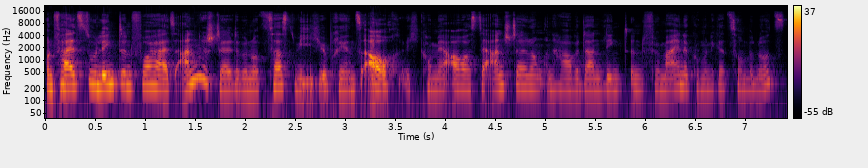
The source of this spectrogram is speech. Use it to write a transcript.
Und falls du LinkedIn vorher als Angestellte benutzt hast, wie ich übrigens auch, ich komme ja auch aus der Anstellung und habe dann LinkedIn für meine Kommunikation benutzt,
